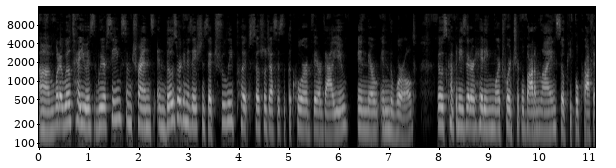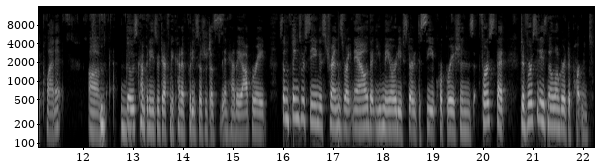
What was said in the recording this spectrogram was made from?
Um, what I will tell you is we are seeing some trends in those organizations that truly put social justice at the core of their value in their in the world. Those companies that are hitting more toward triple bottom line, so people, profit, planet. Um, those companies are definitely kind of putting social justice in how they operate. Some things we're seeing as trends right now that you may already have started to see at corporations. First, that diversity is no longer a department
